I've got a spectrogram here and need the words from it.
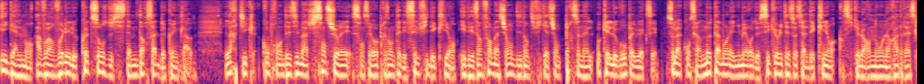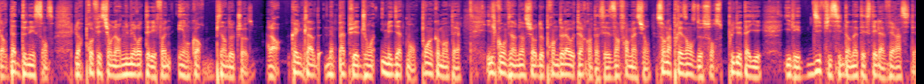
également avoir volé le code source du système dorsal de CoinCloud. L'article comprend des images censurées censées représenter les selfies des clients et des informations d'identification personnelle auxquelles le groupe a eu accès. Cela concerne notamment les numéros de sécurité sociale des clients ainsi que leur nom, leur adresse, leur date de naissance, leur profession, leur numéro de téléphone et encore bien d'autres choses. Alors, CoinCloud n'a pas pu être joint immédiatement pour un commentaire. Il convient bien sûr de prendre de la hauteur quant à ces informations. Sans la présence de sources plus détaillées, il est difficile d'en attester la véracité.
